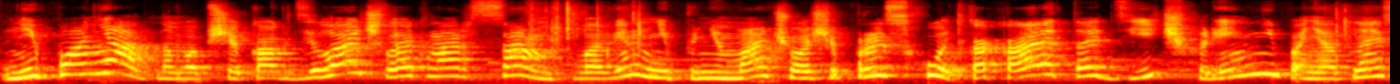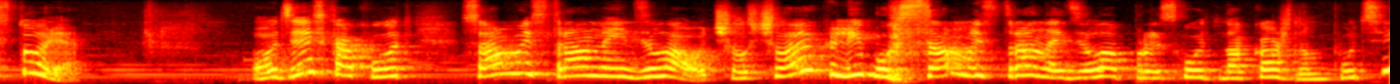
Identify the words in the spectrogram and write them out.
Непонятно вообще, как дела, и человек, наверное, сам половину не понимает, что вообще происходит. Какая-то дичь, хрень, непонятная история. Вот здесь как вот самые странные дела. У человека либо самые странные дела происходят на каждом пути,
